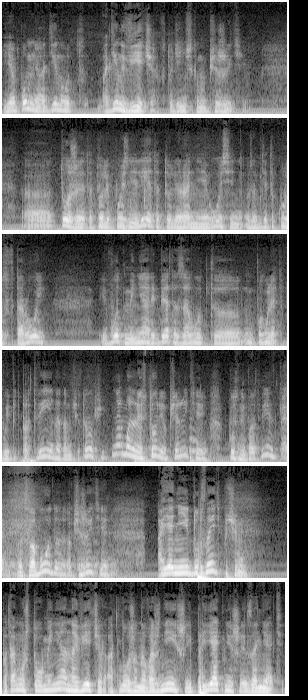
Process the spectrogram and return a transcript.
Я помню один вот один вечер в студенческом общежитии. Э, тоже это то ли позднее лето, то ли ранняя осень, уже где-то курс второй. И вот меня ребята зовут э, ну, погулять, выпить портвейна, там что-то. Ну, в общем, нормальная история, общежитие, вкусный портвейн, свобода, общежитие. А я не иду, знаете почему? Потому что у меня на вечер отложено важнейшее и приятнейшее занятие.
